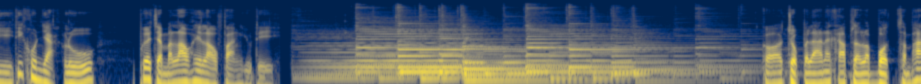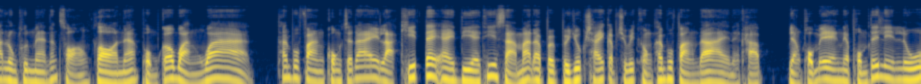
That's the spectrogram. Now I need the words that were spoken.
ดีๆ ที่คนอยากรู้ เพื่อจะมาเล่าให้เราฟังอยู่ดี ก็จบไปแล้วนะครับสำหรับบทสัมภาษณ์ลงทุนแมนทั้งสองตอนนะ ผมก็หวังว่า ท่านผู้ฟังคงจะได้หลักคิดได้ไอเดียที่สามารถเอาไปประยุกต์ใช้กับชีวิตของท่านผู้ฟังได้นะครับ อย่างผมเองเนี่ยผมได้เรียนรู้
